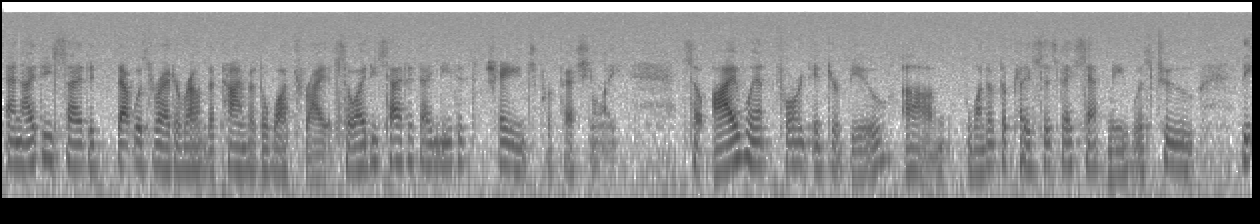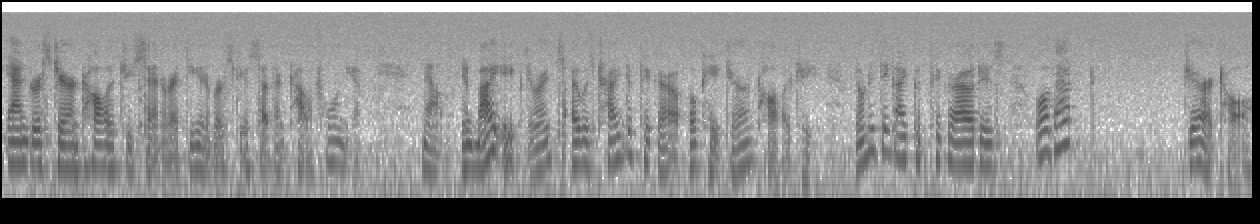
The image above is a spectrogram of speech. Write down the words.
and I decided that was right around the time of the Watts riot, so I decided I needed to change professionally. So I went for an interview. Um, one of the places they sent me was to the Andrus Gerontology Center at the University of Southern California. Now, in my ignorance, I was trying to figure out, okay, gerontology. The only thing I could figure out is, well, that geritol.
